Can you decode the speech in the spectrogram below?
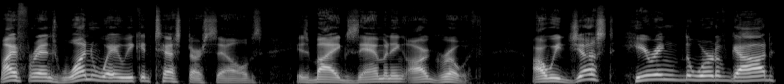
My friends, one way we can test ourselves is by examining our growth. Are we just hearing the Word of God,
